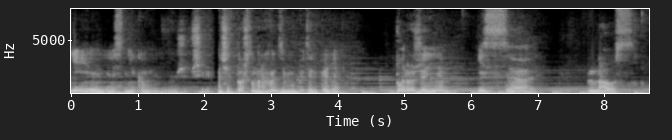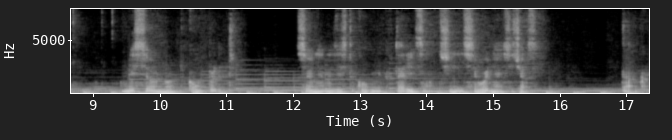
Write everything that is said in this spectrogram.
И я с ником выживший. Значит, в прошлом раунде мы потерпели поражение из э, Laos Mission Not Complete. Сегодня, надеюсь, такого не повторится. Точнее, не сегодня, а сейчас. Так.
